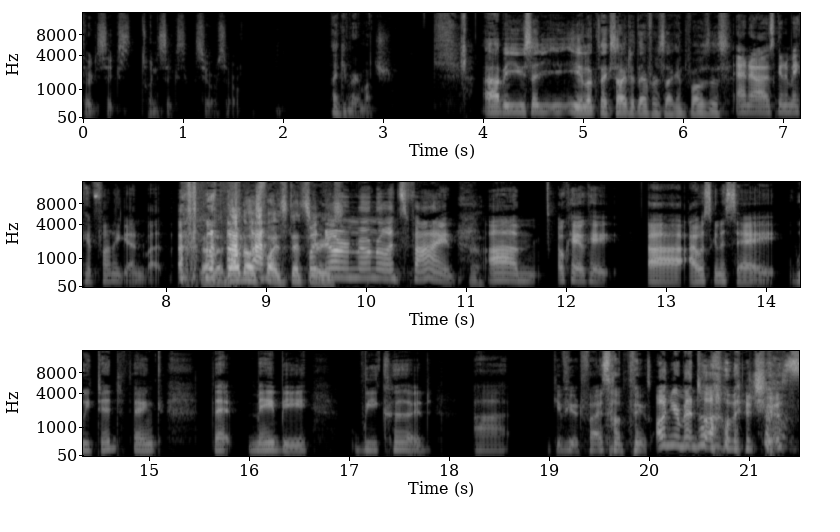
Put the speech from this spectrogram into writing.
36 26 00. Thank you very much. Abby, you said you, you looked excited there for a second. What was this? I know I was gonna make it fun again, but No, no, no, it's fine. It's dead but serious. no, no, no, no, it's fine. Um, okay, okay. Uh, I was gonna say we did think that maybe we could uh, give you advice on things on your mental health issues,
